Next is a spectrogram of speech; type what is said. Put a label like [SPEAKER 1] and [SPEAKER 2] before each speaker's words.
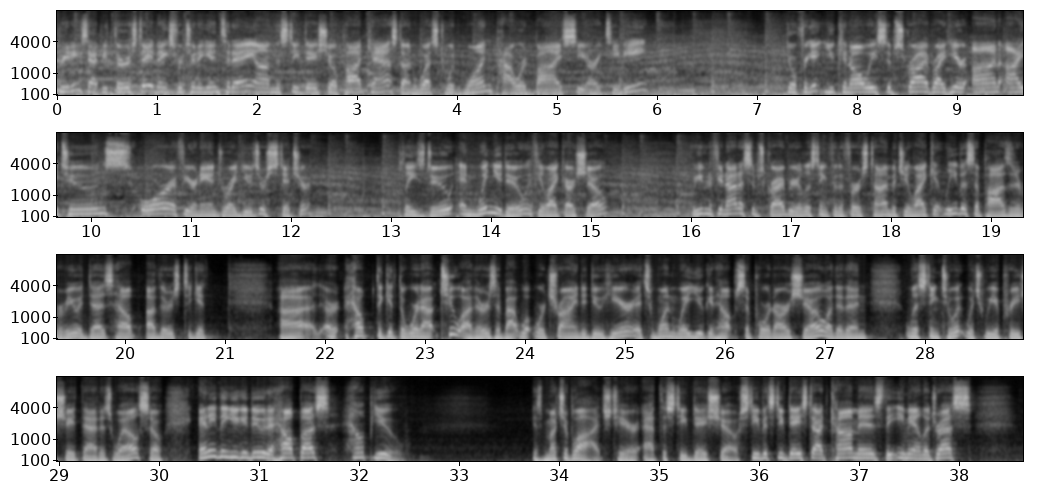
[SPEAKER 1] Greetings, happy Thursday. Thanks for tuning in today on the Steve Deace Show podcast on Westwood One, powered by CRTV. Don't forget, you can always subscribe right here on iTunes, or if you're an Android user, Stitcher. Please do. And when you do, if you like our show, or even if you're not a subscriber, you're listening for the first time, but you like it, leave us a positive review. It does help others to get uh, or help to get the word out to others about what we're trying to do here. It's one way you can help support our show other than listening to it, which we appreciate that as well. So anything you can do to help us help you is much obliged here at the Steve Deace Show. Steve at stevedeace.com is the email address.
